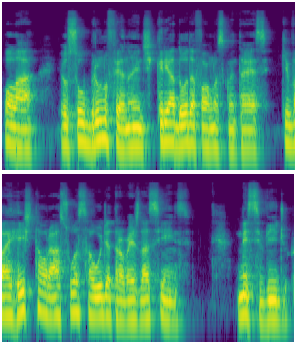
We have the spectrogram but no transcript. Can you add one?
Olá, eu sou o Bruno Fernandes, criador da Fórmula 50S, que vai restaurar a sua saúde através da ciência. Nesse vídeo,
